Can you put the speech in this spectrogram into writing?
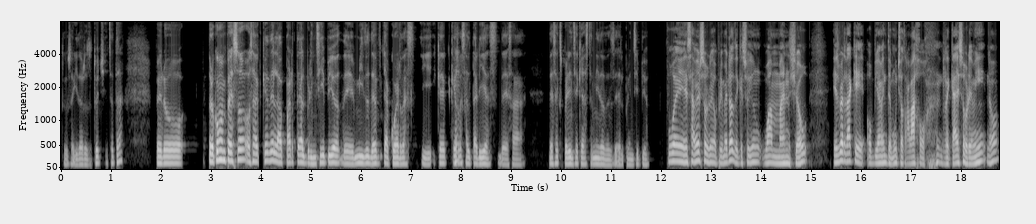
tus seguidores de Twitch, etcétera. Pero, pero ¿cómo empezó? O sea, ¿qué de la parte al principio de MiduDev te acuerdas? ¿Y qué, qué Mm. resaltarías de esa, de esa experiencia que has tenido desde el principio? Pues a ver, sobre lo primero, de que soy un one-man show. Es verdad que obviamente mucho trabajo recae sobre mí, ¿no?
